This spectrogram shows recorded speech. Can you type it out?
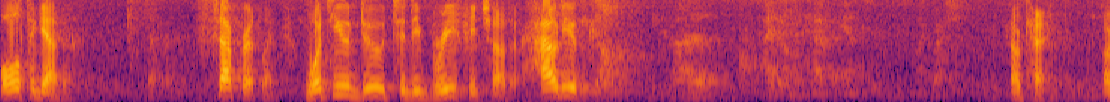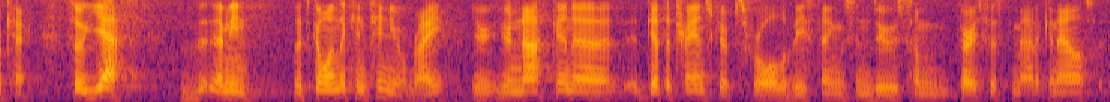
All together, separately. separately. What do you do to debrief each other? How do you We don't, because I don't have an answer to my question. Okay, okay. So yes, th- I mean, let's go on the continuum, right? You're, you're not going to get the transcripts for all of these things and do some very systematic analysis.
